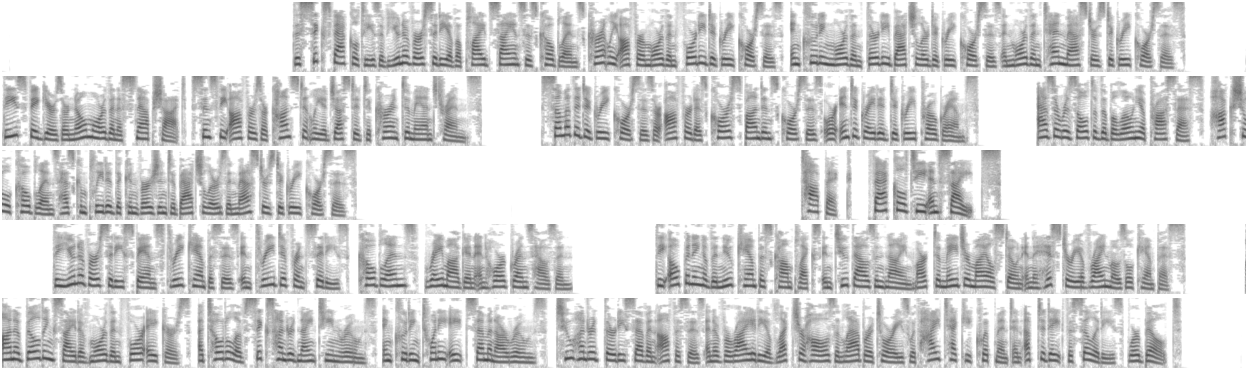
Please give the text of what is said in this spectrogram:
The six faculties of University of Applied Sciences Koblenz currently offer more than 40 degree courses, including more than 30 bachelor degree courses and more than 10 master's degree courses. These figures are no more than a snapshot, since the offers are constantly adjusted to current demand trends. Some of the degree courses are offered as correspondence courses or integrated degree programs. As a result of the Bologna process, Hochschule Koblenz has completed the conversion to bachelor's and master's degree courses. Topic. Faculty and sites The university spans three campuses in three different cities, Koblenz, Remagen and Höhr-Grenzhausen. The opening of the new campus complex in 2009 marked a major milestone in the history of Rheinmosel campus. On a building site of more than 4 acres, a total of 619 rooms including 28 seminar rooms, 237 offices and a variety of lecture halls and laboratories with high-tech equipment and up-to-date facilities were built.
